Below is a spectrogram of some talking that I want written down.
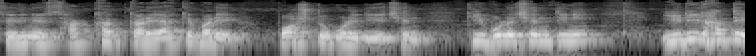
সেদিনের সাক্ষাৎকারে একেবারে স্পষ্ট করে দিয়েছেন। কি বলেছেন তিনি? ইডির হাতে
